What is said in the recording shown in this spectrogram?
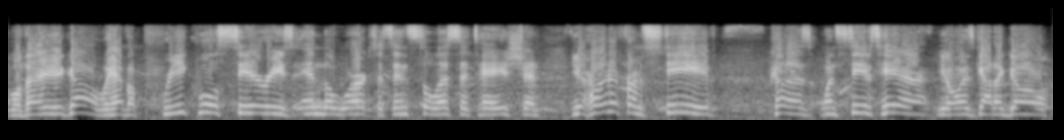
Well, there you go. We have a prequel series in the works. It's in solicitation. You heard it from Steve, because when Steve's here, you always got to go,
